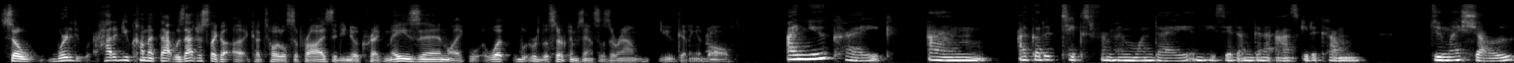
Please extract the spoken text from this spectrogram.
so where did how did you come at that? Was that just like a, like a total surprise? Did you know Craig Mazin? Like what, what were the circumstances around you getting involved? I, I knew Craig. Um I got a text from him one day and he said, I'm going to ask you to come do my show.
